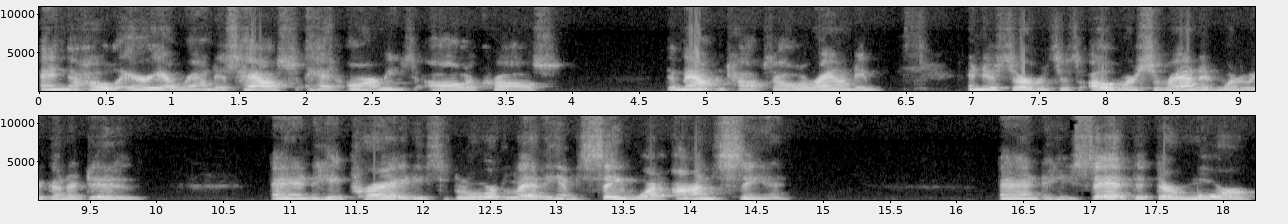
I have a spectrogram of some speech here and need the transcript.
and the whole area around his house had armies all across the mountaintops, all around him. And his servant says, Oh, we're surrounded. What are we going to do? And he prayed. He said, Lord, let him see what I'm seeing. And he said that they're more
